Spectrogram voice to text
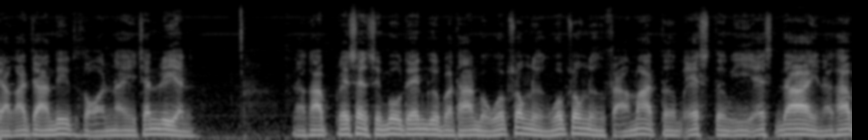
จากอาจารย์ที่สอนในชั้นเรียนนะครับ present simple tense คือประธานบอก verb ช่องหนึ่ง verb ช่องหนึ่งสามารถเติม s เติม es ได้นะครับ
